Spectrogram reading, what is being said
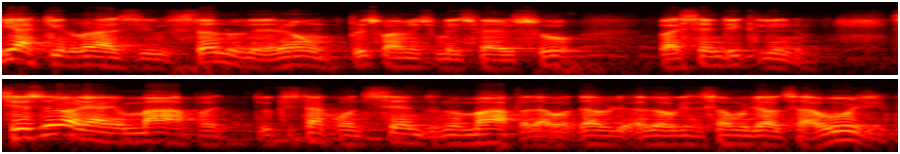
E aqui no Brasil, estando no verão, principalmente no hemisfério sul, vai ser em declínio. Se vocês olharem o mapa do que está acontecendo no mapa da, da, da Organização Mundial de Saúde,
